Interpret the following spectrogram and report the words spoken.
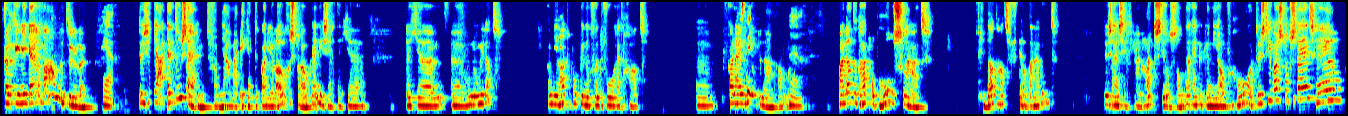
daar ging ik helemaal natuurlijk. ja. Dus ja, en toen zei Ruud van, ja, maar ik heb de cardioloog gesproken. En die zegt dat je, dat je eh, hoe noem je dat? Van die hartkloppingen van tevoren hebt gehad. Ik kan even niet op de naam komen. ja. Maar dat het hart op hol slaat. Dat had ze verteld aan Ruud. Dus hij zegt, ja, een hartstilstand, daar heb ik er niet over gehoord. Dus die was nog steeds heel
